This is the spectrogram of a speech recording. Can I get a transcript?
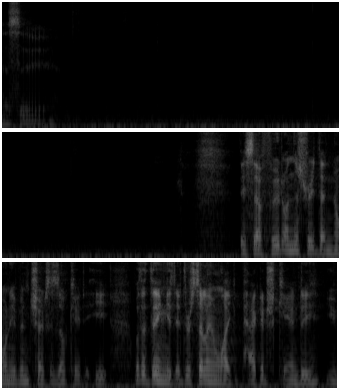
Let's see. They sell food on the street that no one even checks is okay to eat. Well, the thing is, if they're selling like packaged candy, you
